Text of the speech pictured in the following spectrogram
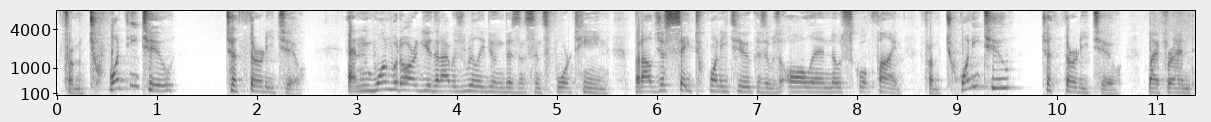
From 22 to 32. And one would argue that I was really doing business since 14, but I'll just say 22 because it was all in, no school, fine. From 22 to 32, my friend,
